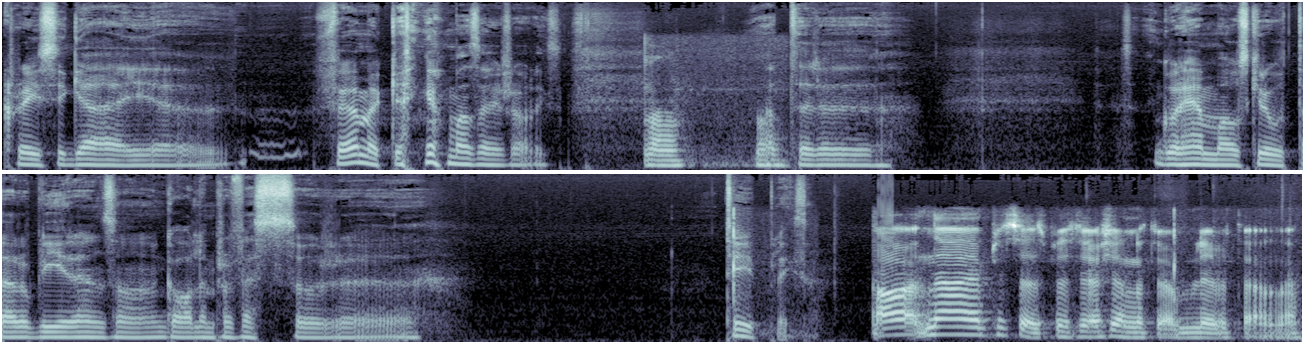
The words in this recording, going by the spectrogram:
crazy guy uh, för mycket om man säger så. Liksom. Nej, nej. Att du går hemma och skrotar och blir en sån galen professor. Uh, typ liksom. Ja, nej precis, precis. Jag känner att jag har blivit en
